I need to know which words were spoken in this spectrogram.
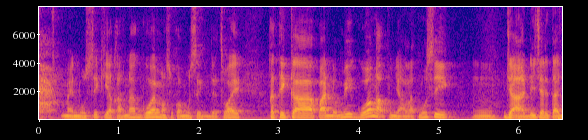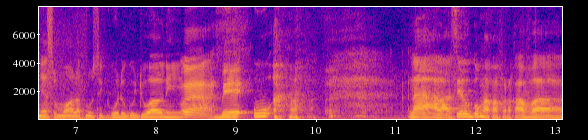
main musik ya karena gue emang suka musik that's why ketika pandemi gue nggak punya alat musik Hmm. jadi ceritanya semua alat musik gue udah gue jual nih. Wah. BU. nah alhasil gue nggak cover cover.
